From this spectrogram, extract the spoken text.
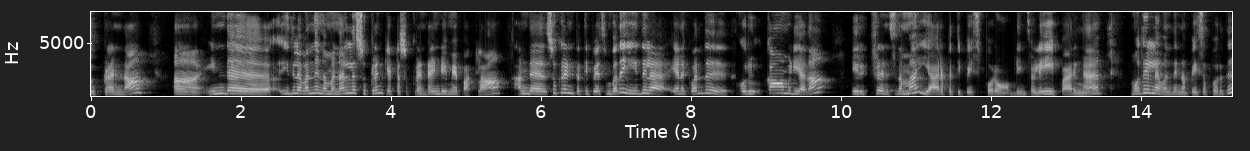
சுக்ரன் தான். இந்த இதில் வந்து நம்ம நல்ல சுக்ரன் கெட்ட சுக்ரன் ரெண்டையுமே பார்க்கலாம். அந்த சுக்ரன் பற்றி பேசும்போது இதில் எனக்கு வந்து ஒரு காமெடியாக தான் இருக்கு. ஃப்ரெண்ட்ஸ் நம்ம யாரை பற்றி பேச போகிறோம் அப்படின்னு சொல்லி பாருங்கள் முதல்ல வந்து நான் பேச போகிறது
